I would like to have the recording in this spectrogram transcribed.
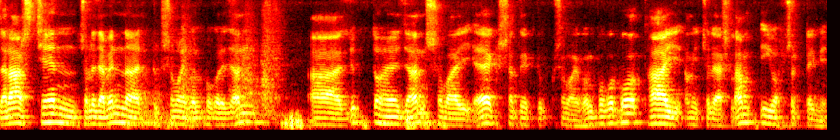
যারা আসছেন, চলে যাবেন না, একটু সময় গল্প করে যান। যুক্ত হয়ে যান, সবাই একসাথে একটু সময় গল্প করব। তাই আমি চলে আসলাম এই অবসর টাইমে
